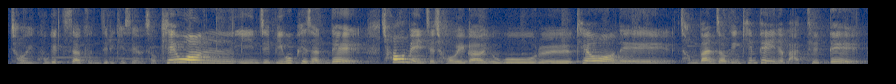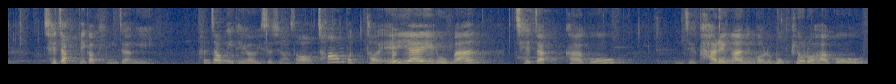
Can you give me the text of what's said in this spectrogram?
저희 고객사 분들이 계세요. 그래서 케어원이 이제 미국 회사인데 처음에 이제 저희가 요거를 케어원의 전반적인 캠페인을 맡을 때 제작비가 굉장히 한정이 되어 있으셔서 처음부터 AI로만 제작하고 이제 발행하는 거를 목표로 하고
